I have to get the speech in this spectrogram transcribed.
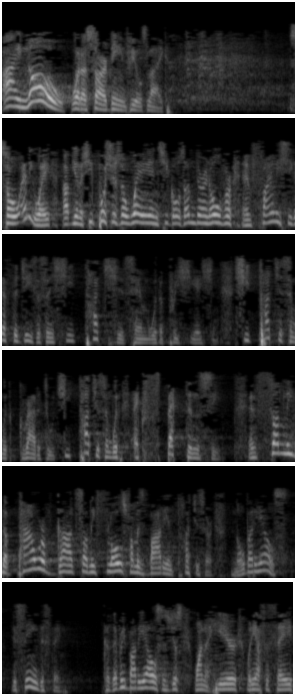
I know what a sardine feels like. So anyway, uh, you know, she pushes away and she goes under and over and finally she gets to Jesus and she touches him with appreciation. She touches him with gratitude. She touches him with expectancy. And suddenly the power of God suddenly flows from his body and touches her. Nobody else is seeing this thing. Because everybody else is just want to hear what he has to say.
